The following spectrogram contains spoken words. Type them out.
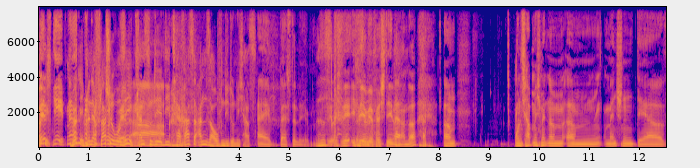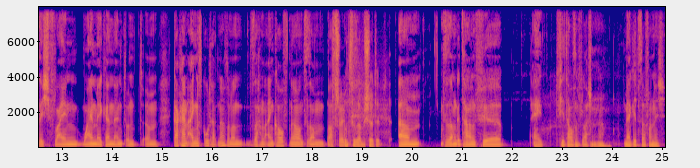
wirklich, es geht, ne? wirklich, mit der Flasche Rosé kannst du dir die Terrasse ansaufen, die du nicht hast. Ey, beste Leben. ist- ich, sehe, ich sehe, wir verstehen einander. Ähm, und ich habe mich mit einem ähm, Menschen, der sich Flying Winemaker nennt und ähm, gar kein eigenes Gut hat, ne, sondern Sachen einkauft ne, und zusammen bastelt, Und zusammenschüttet. ähm, zusammengetan für ey, 4000 Flaschen. Ne? Mehr gibt's davon nicht.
